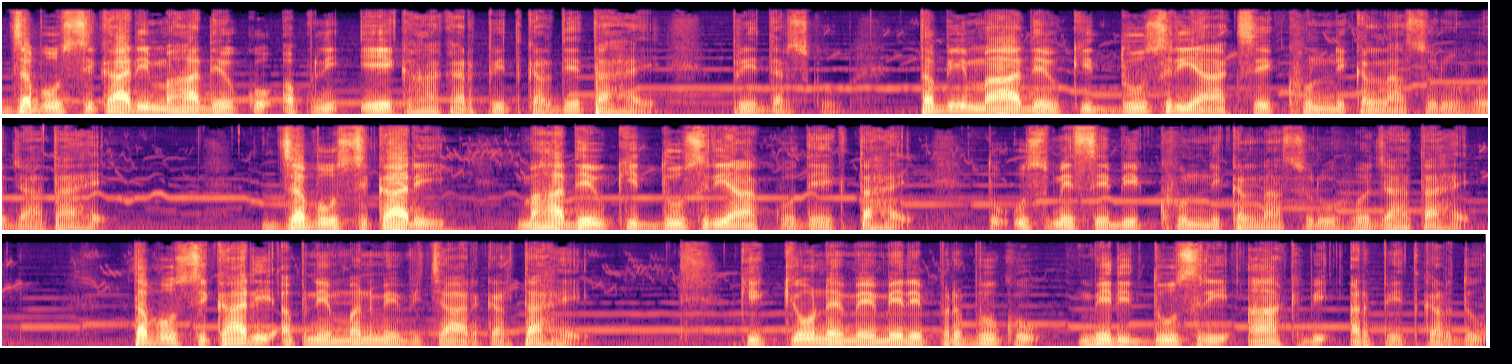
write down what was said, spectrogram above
जब वो शिकारी महादेव को अपनी एक आँख अर्पित कर देता है, प्रिय दर्शकों, तभी महादेव की दूसरी आँख से खून निकलना शुरू हो जाता है। जब वो शिकारी महादेव की दूसरी आँख को देखता है तो उसमें से भी खून निकलना शुरू हो जाता है। तब वो शिकारी अपने मन में विचार करता है कि क्यों न मैं मेरे प्रभु को मेरी दूसरी आँख भी अर्पित कर दूँ?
